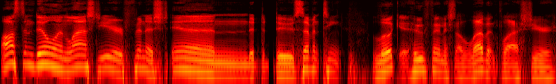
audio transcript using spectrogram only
Austin Dillon last year finished in 17th. Look at who finished 11th last year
